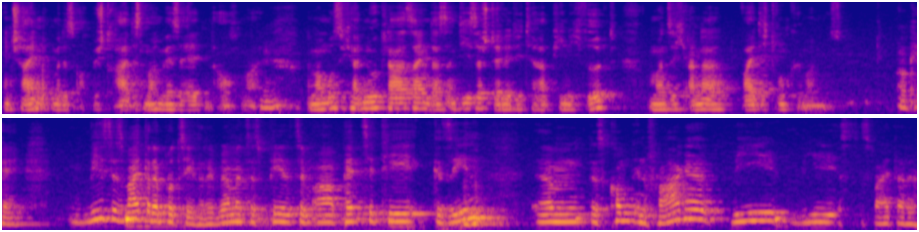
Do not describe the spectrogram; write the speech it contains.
entscheiden, ob man das auch bestrahlt. Das machen wir selten auch mal. Mhm. Man muss sich halt nur klar sein, dass an dieser Stelle die Therapie nicht wirkt und man sich anderweitig drum kümmern muss. Okay. Wie ist das weitere Prozedere? Wir haben jetzt das PSMA PET-CT gesehen. Mhm. Ähm, das kommt in Frage. Wie, wie ist das weitere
